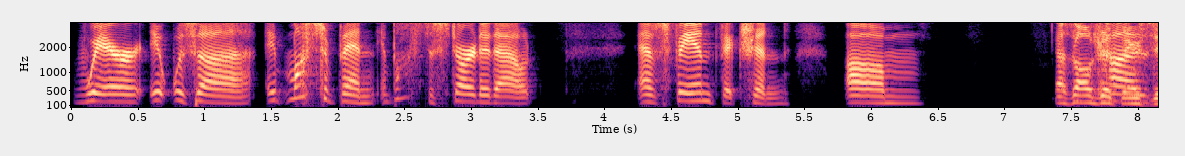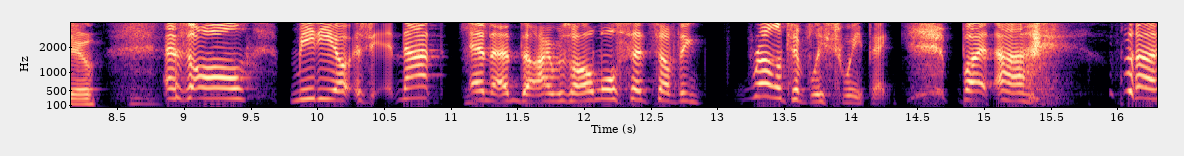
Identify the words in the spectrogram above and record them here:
where it was Uh, it must have been. It must have started out as fan fiction. Um, As all good things do. as all media is not and uh, I was almost said something relatively sweeping, but uh,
